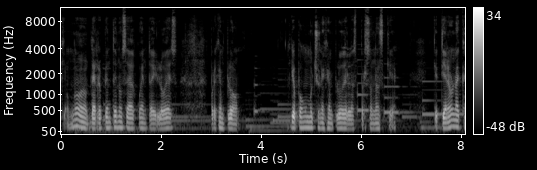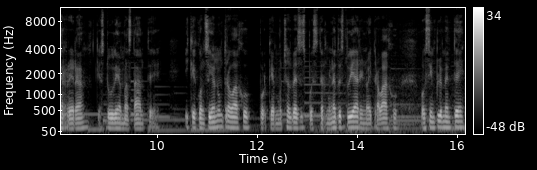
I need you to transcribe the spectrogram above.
Que uno de repente no se da cuenta y lo es. Por ejemplo, yo pongo mucho un ejemplo de las personas que que tienen una carrera, que estudian bastante y que consiguen un trabajo porque muchas veces pues terminas de estudiar y no hay trabajo o simplemente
